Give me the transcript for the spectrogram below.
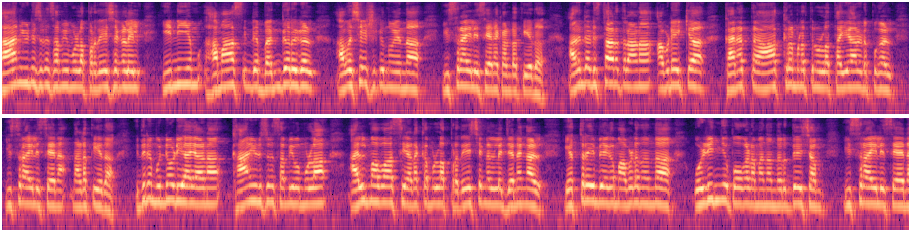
ഖാൻ യൂണിസിന് സമീപമുള്ള പ്രദേശങ്ങളിൽ ഇനിയും ഹമാസിന്റെ ബങ്കറുകൾ അവശേഷിക്കുന്നു എന്ന് ഇസ്രായേലി സേന കണ്ടെത്തിയത്. അതിന്റെ അടിസ്ഥാനത്തിലാണ് അവിടേക്ക് കനത്ത ആക്രമണത്തിനുള്ള തയ്യാറെടുപ്പുകൾ ഇസ്രായേലി സേന നടത്തിയത്. ഇതിന് മുന്നോടിയായാണ് ഖാൻ യൂണിസിന് സമീപമുള്ള അൽമവാസി അടക്കമുള്ള പ്രദേശങ്ങളിലെ ജനങ്ങൾ എത്രയും വേഗം അവിടെ നിന്ന് ഒഴിഞ്ഞു പോകണമെന്ന നിർദ്ദേശം ഇസ്രായേലി സേന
